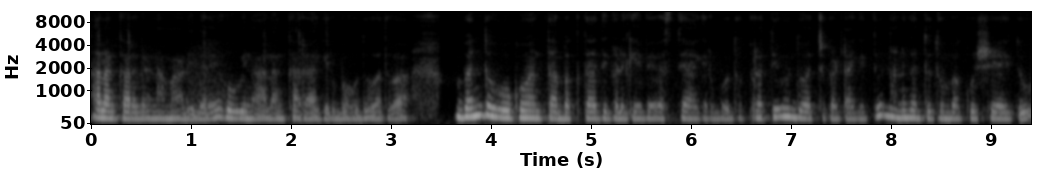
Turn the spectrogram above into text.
ಅಲಂಕಾರಗಳನ್ನ ಮಾಡಿದ್ದಾರೆ ಹೂವಿನ ಅಲಂಕಾರ ಆಗಿರಬಹುದು ಅಥವಾ ಬಂದು ಹೋಗುವಂಥ ಭಕ್ತಾದಿಗಳಿಗೆ ವ್ಯವಸ್ಥೆ ಆಗಿರ್ಬೋದು. ಪ್ರತಿಯೊಂದು ಅಚ್ಚುಕಟ್ಟಾಗಿತ್ತು. ನನಗಂತೂ ತುಂಬ ಖುಷಿಯಾಯಿತು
